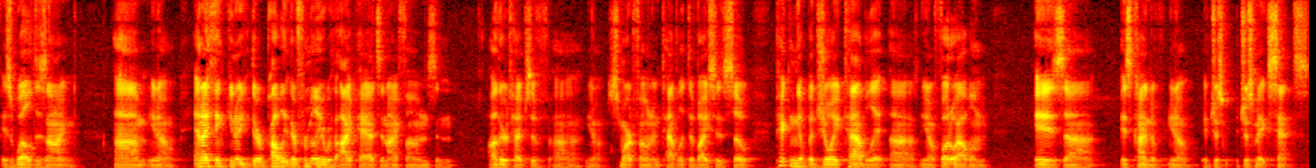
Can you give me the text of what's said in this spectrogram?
is well designed. Um, you know, and I think you know they're probably they're familiar with iPads and iPhones and other types of uh, you know smartphone and tablet devices. So picking up a Joy tablet, uh, you know, photo album is uh, is kind of you know it just it just makes sense.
